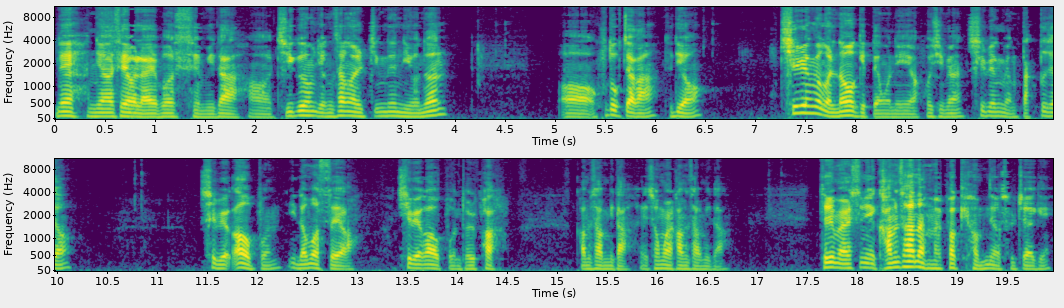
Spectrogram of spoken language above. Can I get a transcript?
네, 안녕하세요. 라이버스입니다. 어, 지금 영상을 찍는 이유는 어, 구독자가 드디어 700명을 넘었기 때문이에요. 보시면 700명 딱 뜨죠? 709분이 넘었어요. 709분 돌파. 감사합니다. 예, 정말 감사합니다. 드릴 말씀이 감사하는 말밖에 없네요, 솔직하게.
